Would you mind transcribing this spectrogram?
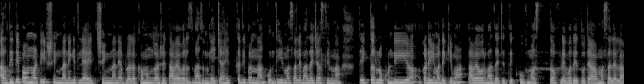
अर्धी ते पाऊन वाटी शेंगदाणे घेतले आहेत. शेंगदाणे आपल्याला खमंग असे ताव्यावरच भाजून घ्यायचे आहेत. कधी पण ना कोणतेही मसाले भाजायचे असतील ना ते एकतर लोखंडी कढईमध्ये किंवा ताव्यावर भाजायचे. ते खूप मस्त फ्लेवर येतो त्या मसाल्याला.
